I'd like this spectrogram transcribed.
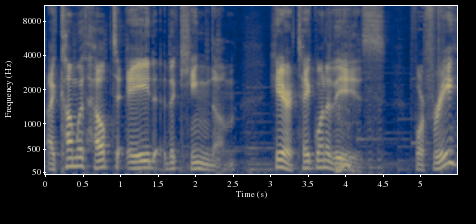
I come with help to aid the kingdom. Here, take one of these. For free?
